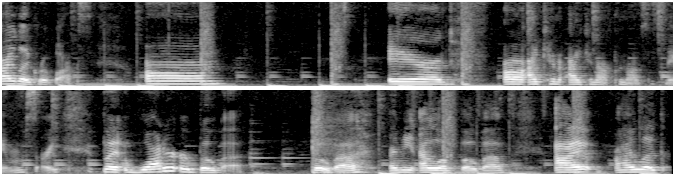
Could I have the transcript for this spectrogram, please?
I like Roblox. Um, and uh, I can I cannot pronounce this name. I'm sorry, but water or boba? Boba. I mean, I love boba. I I like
